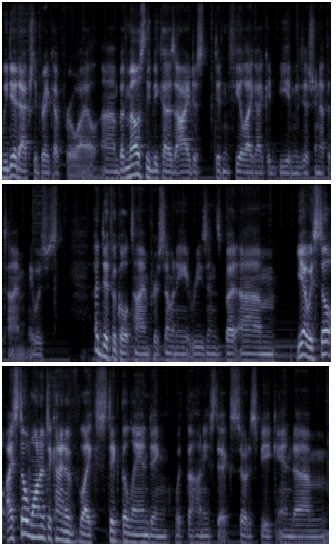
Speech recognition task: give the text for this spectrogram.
We did actually break up for a while, um, but mostly because I just didn't feel like I could be a musician at the time. It was just a difficult time for so many reasons, but um, yeah, we still I still wanted to kind of like stick the landing with the honey sticks, so to speak, and um,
